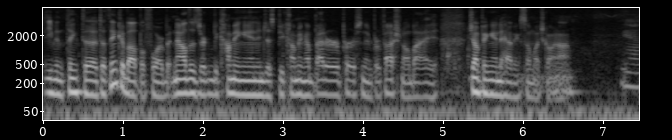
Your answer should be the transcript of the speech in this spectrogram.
even think to, to think about before. But now those are becoming in and just becoming a better person and professional by jumping into having so much going on. Yeah,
